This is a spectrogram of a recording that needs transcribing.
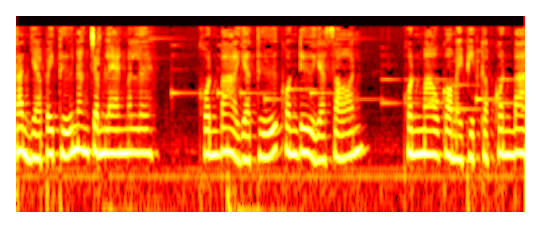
ท่านอย่าไปถือนางจำแรงมันเลย คนบ้าอย่าถือ คนดื้ออย่าสอน คนเมาก็ไม่ผิดกับคนบ้า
